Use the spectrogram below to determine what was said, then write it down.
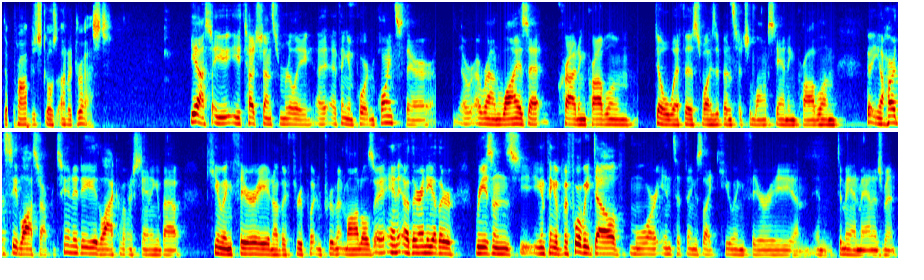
the problem just goes unaddressed. Yeah, so you, you touched on some really, I, I think, important points there around why is that crowding problem still with us? Why has it been such a long-standing problem? But you know, hard to see lost opportunity, lack of understanding about queuing theory and other throughput improvement models? And are there any other reasons you can think of before we delve more into things like queuing theory and, and demand management,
